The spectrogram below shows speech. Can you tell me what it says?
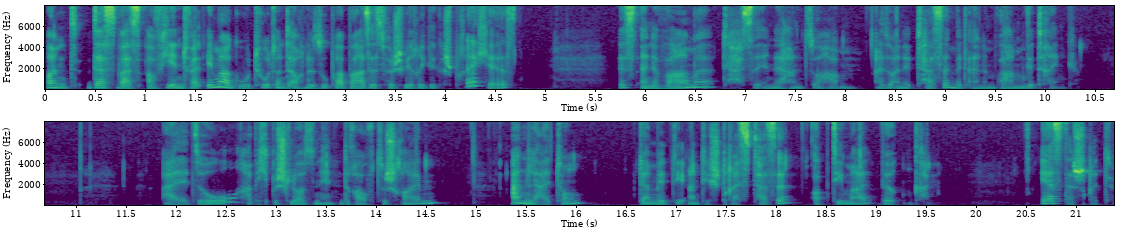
und das, was auf jeden Fall immer gut tut und auch eine super Basis für schwierige Gespräche ist, ist eine warme Tasse in der Hand zu haben. Also eine Tasse mit einem warmen Getränk. Also habe ich beschlossen, hinten drauf zu schreiben, Anleitung, damit die Anti-Stress-Tasse optimal wirken kann. Erster Schritt.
